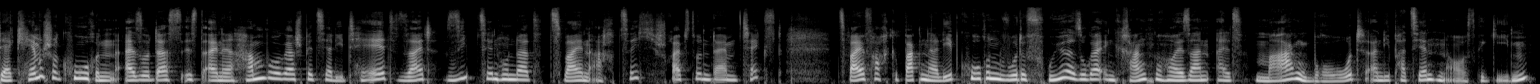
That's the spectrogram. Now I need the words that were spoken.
Der Kemsche Kuchen, also das ist eine Hamburger Spezialität seit 1782, schreibst du in deinem Text. Zweifach gebackener Lebkuchen wurde früher sogar in Krankenhäusern als Magenbrot an die Patienten ausgegeben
